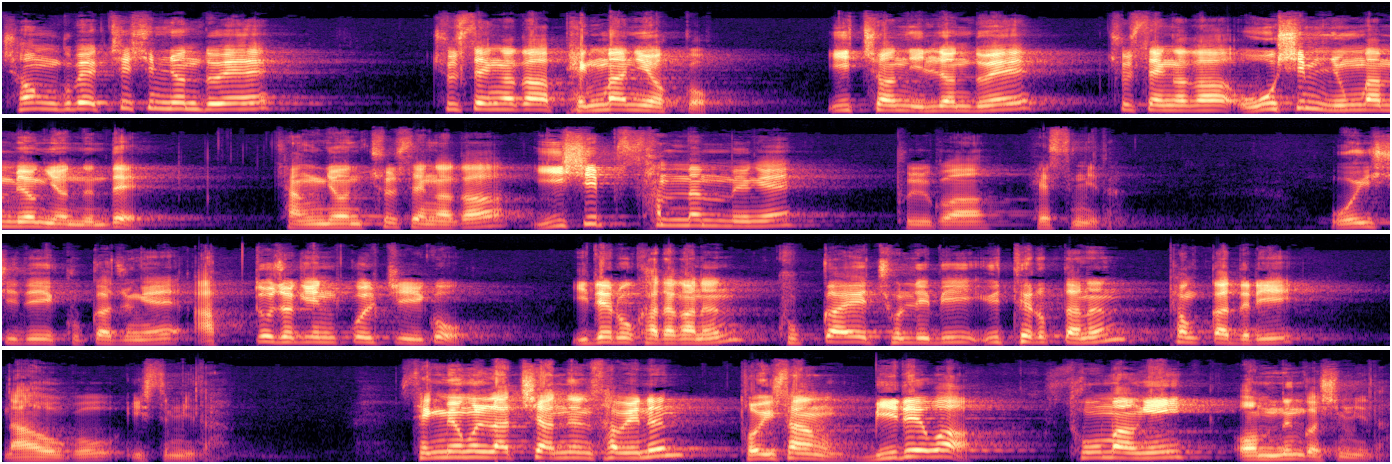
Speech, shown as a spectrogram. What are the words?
1970년도에 출생아가 100만이었고 2001년도에 출생아가 56만 명이었는데 작년 출생아가 23만 명에 불과했습니다. OECD 국가 중에 압도적인 꼴찌이고 이대로 가다가는 국가의 존립이 위태롭다는 평가들이 나오고 있습니다. 생명을 낳지 않는 사회는 더 이상 미래와 소망이 없는 것입니다.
